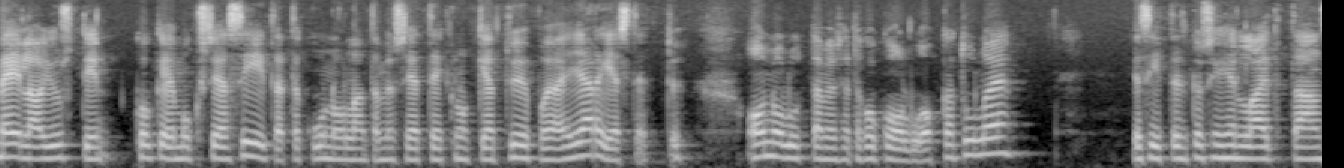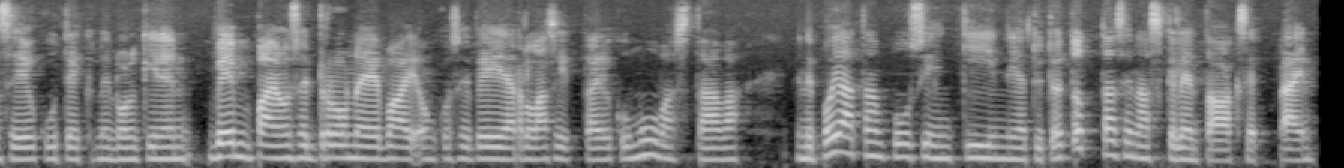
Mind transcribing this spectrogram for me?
Meillä on justin kokemuksia siitä, että kun ollaan tämmöisiä teknologiatyöpoja järjestetty, on ollut tämmöisiä, että koko luokka tulee ja sitten kun siihen laitetaan se joku teknologinen vempa, on se drone vai onko se VR-lasit tai joku muu vastaava, niin ne pojat ampuu siihen kiinni ja tytöt ottaa sen askeleen taaksepäin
